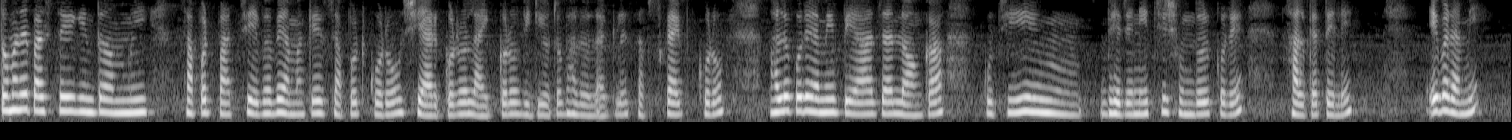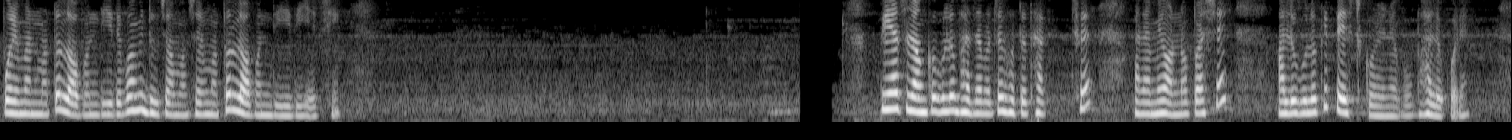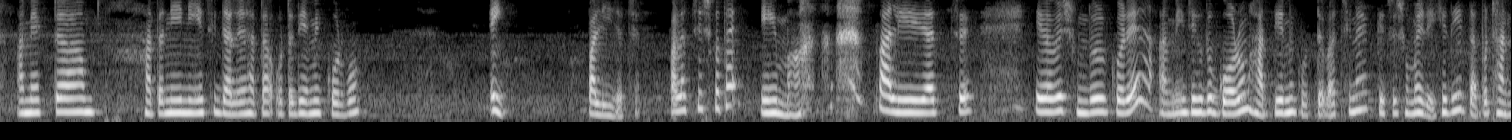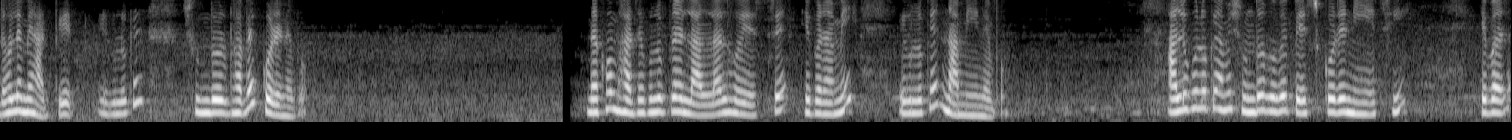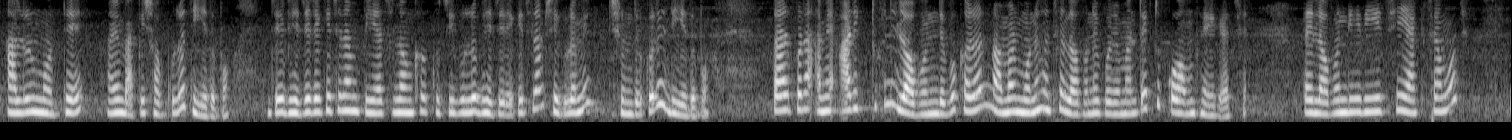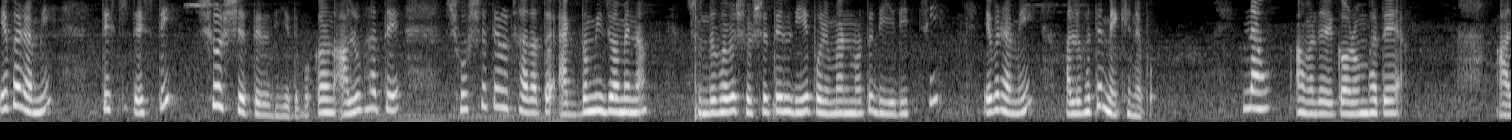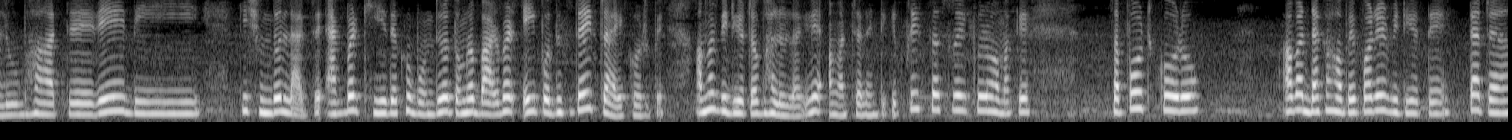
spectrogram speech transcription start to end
তোমাদের পাশ থেকে কিন্তু আমি সাপোর্ট পাচ্ছি। এভাবে আমাকে সাপোর্ট করো শেয়ার করো লাইক করো, ভিডিওটা ভালো লাগলে সাবস্ক্রাইব করো। ভালো করে আমি পেঁয়াজ আর লঙ্কা কুচি ভেজে নিচ্ছি সুন্দর করে হালকা তেলে। এবার আমি পরিমাণ মতো লবণ দিয়ে দেবো। আমি দু চামচের মতো লবণ দিয়ে দিয়েছি। পেঁয়াজ লঙ্কাগুলো ভাজা ভাজা হতে থাকছে আর আমি অন্য পাশে আলুগুলোকে পেস্ট করে নেব ভালো করে। আমি একটা হাতা নিয়ে নিয়েছি, ডালের হাতা, ওটা দিয়ে আমি করব। এই, পালিয়ে যাচ্ছে। পালাচ্ছিস কোথায়? এ মা, পালিয়ে যাচ্ছে। এভাবে সুন্দর করে আমি যেহেতু গরম, হাত দিয়ে আমি করতে পারছি না, কিছু সময় রেখে দিই, তারপর ঠান্ডা হলে আমি হাত দিয়ে এগুলোকে সুন্দরভাবে করে নেব। দেখো ভাজাগুলো প্রায় লাল লাল হয়ে এসছে। এবার আমি এগুলোকে নামিয়ে নেব। আলুগুলোকে আমি সুন্দরভাবে পেস্ট করে নিয়েছি। এবার আলুর মধ্যে আমি বাকি সবগুলো দিয়ে দেবো। যে ভেজে রেখেছিলাম পেঁয়াজ, লঙ্কা, কুচিগুলো ভেজে রেখেছিলাম, সেগুলো আমি সুন্দর করে দিয়ে দেবো। তারপরে আমি আর একটুখানি লবণ দেবো, কারণ আমার মনে হচ্ছে লবণের পরিমাণটা একটু কম হয়ে গেছে। তাই লবণ দিয়ে দিয়েছি এক চামচ। এবার আমি টেস্টি টেস্টি সর্ষের তেল দিয়ে দেবো, কারণ আলু ভাতে সর্ষে তেল ছাড়া তো একদমই জমে না। সুন্দরভাবে সর্ষে তেল দিয়ে পরিমাণ মতো দিয়ে দিচ্ছি। এবার আমি আলু ভাতে মেখে নেব। নাও, আমাদের গরম ভাতে আলু ভাত রেডি কি সুন্দর লাগছে। একবার খেয়ে দেখো বন্ধুরা, তোমরা বারবার এই পদ্ধতিটাই ট্রাই করবে। আমার ভিডিওটা ভালো লাগলে আমার চ্যানেলটিকে প্লিজ সাবস্ক্রাইব করো, আমাকে সাপোর্ট করো। আবার দেখা হবে পরের ভিডিওতে টাটা!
